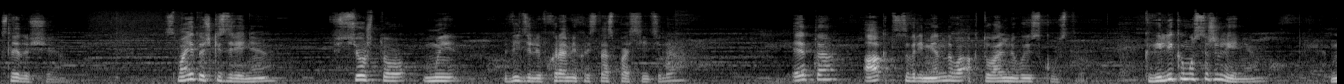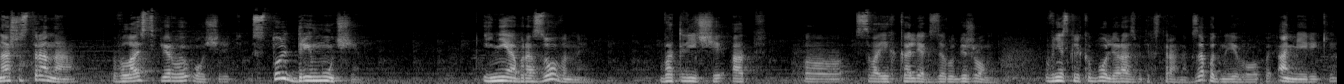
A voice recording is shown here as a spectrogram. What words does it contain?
следующая. С моей точки зрения, все, что мы видели в храме Христа Спасителя, это акт современного актуального искусства. К великому сожалению, наша страна, власть в первую очередь, столь дремучи и необразованные, в отличие от э, своих коллег за рубежом, в несколько более развитых странах Западной Европы, Америки,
